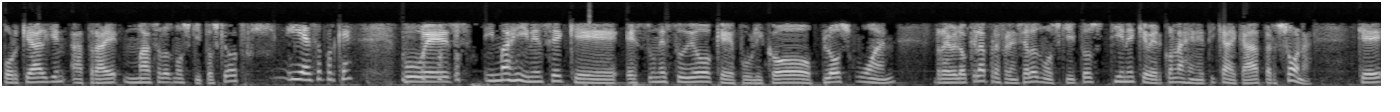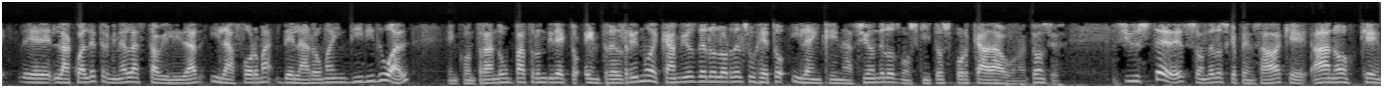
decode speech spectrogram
por qué alguien atrae más a los mosquitos que otros. ¿Y eso por qué? Pues, imagínense que es un estudio que publicó Plus One reveló que la preferencia a los mosquitos tiene que ver con la genética de cada persona, que eh, la cual determina la estabilidad y la forma del aroma individual, encontrando un patrón directo entre el ritmo de cambios del olor del sujeto y la inclinación de los mosquitos por cada uno. Entonces, si ustedes son de los que pensaba que, ah, no, que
